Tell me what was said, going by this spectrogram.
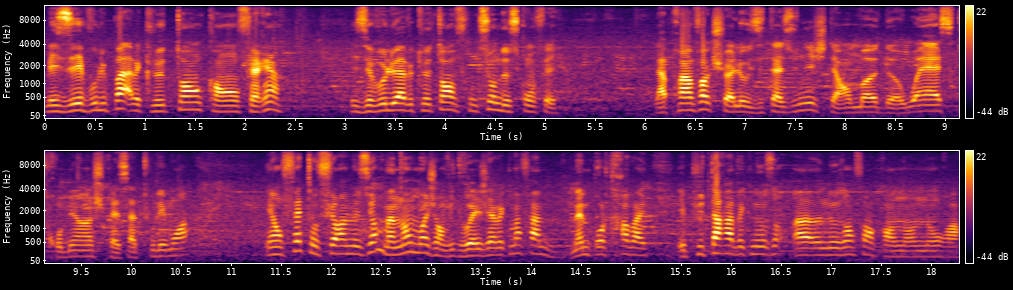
Mais ils évoluent pas avec le temps quand on fait rien ils évoluent avec le temps en fonction de ce qu'on fait. La première fois que je suis allé aux États-Unis, j'étais en mode euh, ouais, c'est trop bien, je ferai ça tous les mois. Et en fait, au fur et à mesure, maintenant, moi, j'ai envie de voyager avec ma femme, même pour le travail. Et plus tard avec nos, euh, enfants, quand on en aura.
